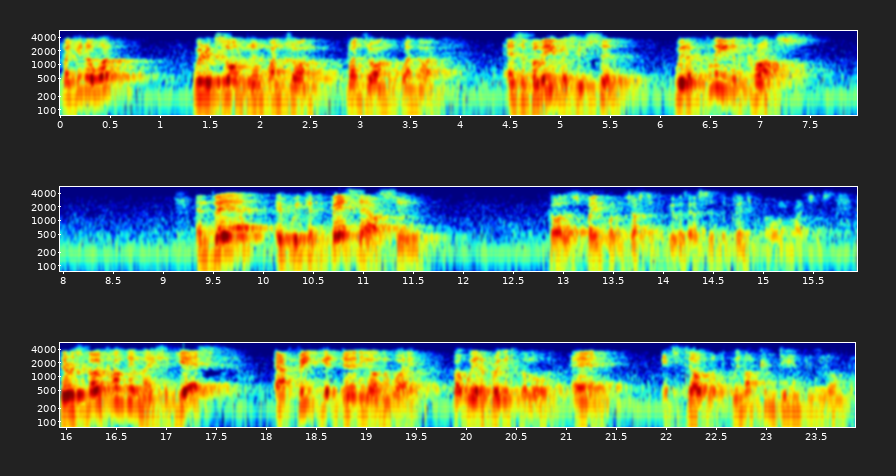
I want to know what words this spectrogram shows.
But you know what? We're exhorted in 1 John 1 John 1 9. As the believers who sin, we're to flee to the cross. And there, if we confess our sin, God is faithful and just to forgive us our sins and cleanse from all unrighteousness. There is no condemnation. Yes, our feet get dirty on the way, but we're to bring it to the Lord. And it's dealt with. We're not condemned any longer.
